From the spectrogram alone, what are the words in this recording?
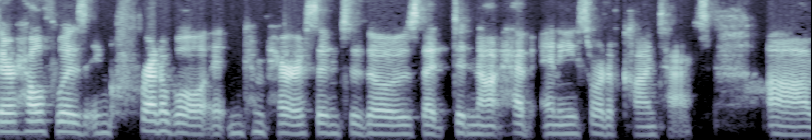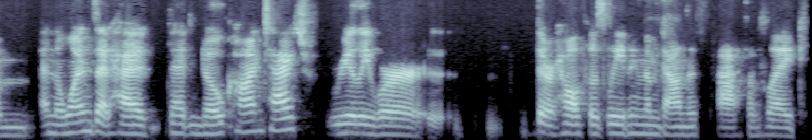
their health was incredible in comparison to those that did not have any sort of contact. Um, and the ones that had had no contact really were their health was leading them down this path of like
